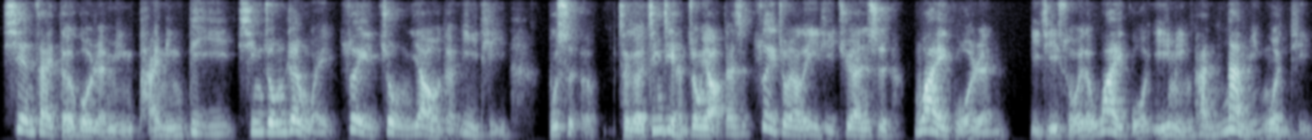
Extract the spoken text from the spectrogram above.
现在德国人民排名第一，心中认为最重要的议题不是呃这个经济很重要，但是最重要的议题居然是外国人。以及所谓的外国移民和难民问题，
